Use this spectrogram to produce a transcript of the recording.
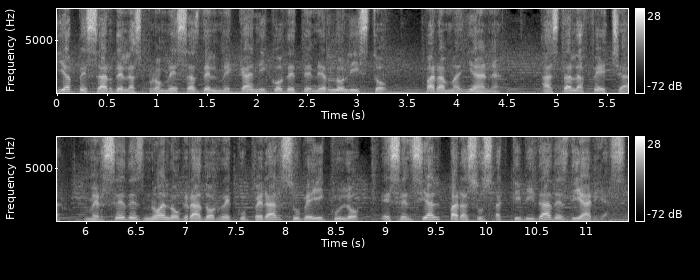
y a pesar de las promesas del mecánico de tenerlo listo, para mañana, hasta la fecha, Mercedes no ha logrado recuperar su vehículo, esencial para sus actividades diarias.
